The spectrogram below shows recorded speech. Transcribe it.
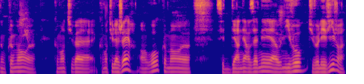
Donc, comment, comment, tu vas, comment tu la gères En gros, comment ces dernières années à haut niveau, tu veux les vivre?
